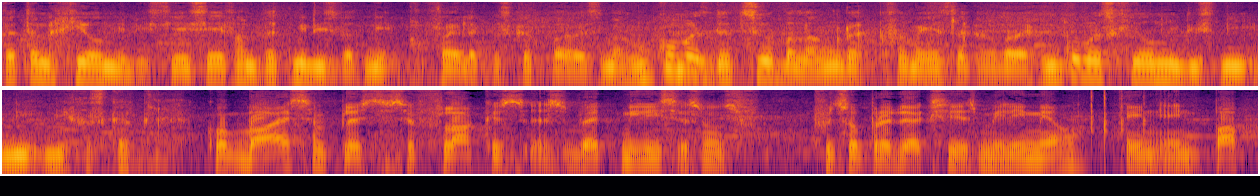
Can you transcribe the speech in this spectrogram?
wit en geel mielies. Jy sê van wit mielies wat nie veilig beskikbaar is, maar hoekom is dit so belangrik vir menslike gebruik? Hoekom is geel mielies nie nie nie geskik nie? Kom baie simplistiese vlak is is wit mielies is ons voedselproduksie is mieliemeel en en pap.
